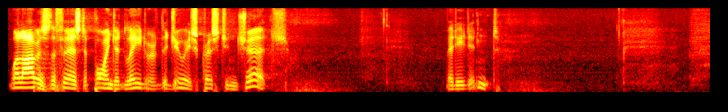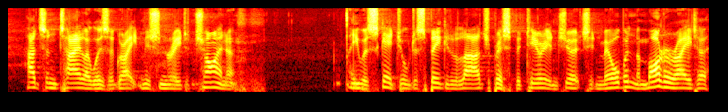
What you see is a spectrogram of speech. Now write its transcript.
Well, I was the first appointed leader of the Jewish Christian church. But he didn't. Hudson Taylor was a great missionary to China. He was scheduled to speak at a large Presbyterian church in Melbourne. The moderator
